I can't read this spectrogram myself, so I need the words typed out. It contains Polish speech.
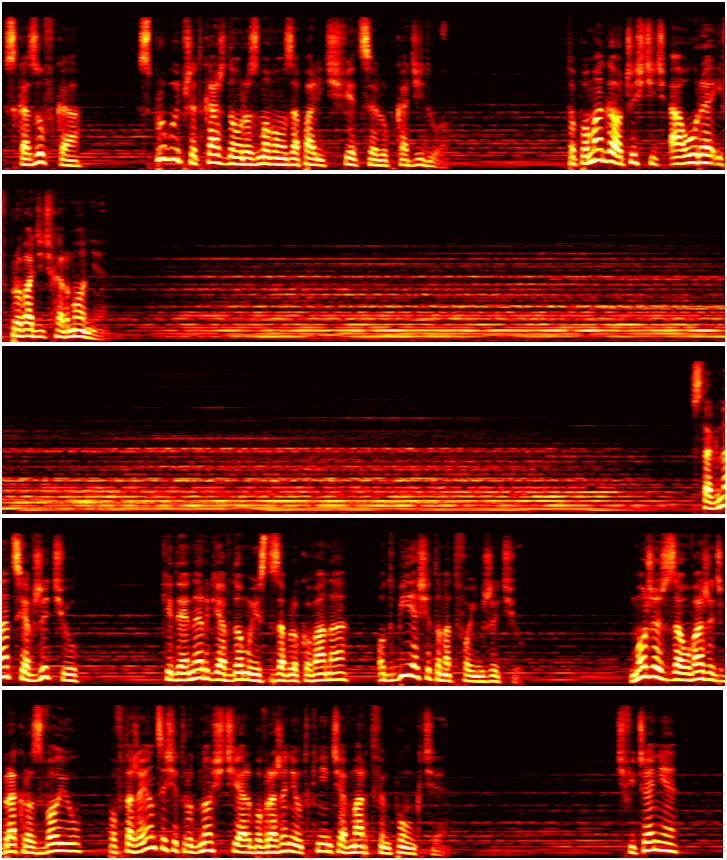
Wskazówka: spróbuj przed każdą rozmową zapalić świecę lub kadzidło. To pomaga oczyścić aurę i wprowadzić harmonię. Stagnacja w życiu, kiedy energia w domu jest zablokowana, odbija się to na Twoim życiu. Możesz zauważyć brak rozwoju, powtarzające się trudności albo wrażenie utknięcia w martwym punkcie. Ćwiczenie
